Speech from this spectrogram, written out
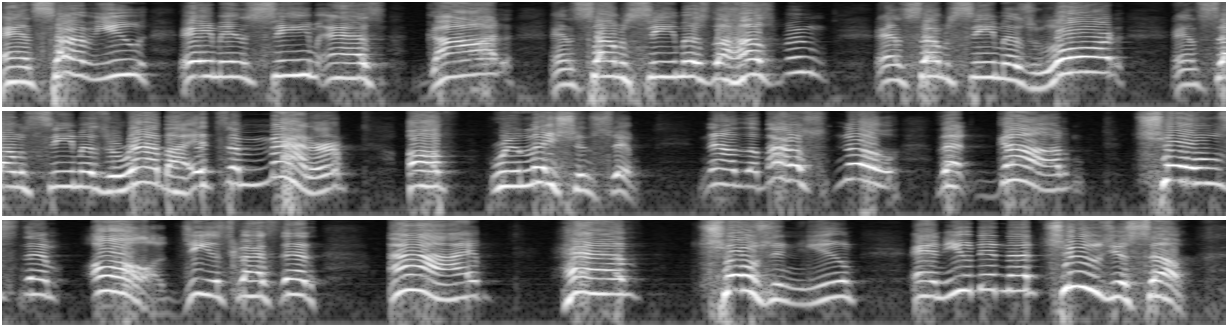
And some of you, amen, seem as God, and some seem as the husband, and some seem as Lord, and some seem as rabbi. It's a matter of relationship. Now, the Bible know that God chose them all. Jesus Christ said, I have chosen you, and you did not choose yourself.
